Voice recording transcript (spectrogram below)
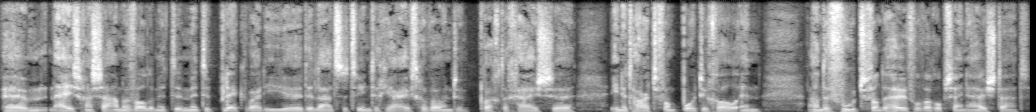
um, hij is gaan samenvallen met de, met de plek waar hij uh, de laatste 20 jaar heeft gewoond. Een prachtig huis uh, in het hart van Portugal. En aan de voet van de heuvel waarop zijn huis staat.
